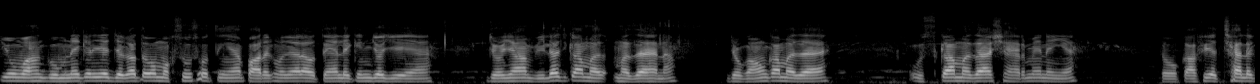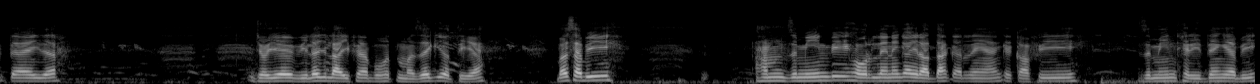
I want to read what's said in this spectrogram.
क्यों वहाँ घूमने के लिए? जगह तो मखसूस होती हैं, पार्क वगैरह होते हैं, लेकिन जो ये है, जो यहाँ विलेज का मज़ा है ना, जो गाँव का मज़ा है, उसका मज़ा शहर में नहीं है। तो काफ़ी अच्छा लगता है इधर। जो ये विलेज लाइफ है, बहुत मज़े की होती है। बस अभी हम ज़मीन भी और लेने का इरादा कर रहे हैं कि काफ़ी ज़मीन ख़रीदेंगे अभी।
